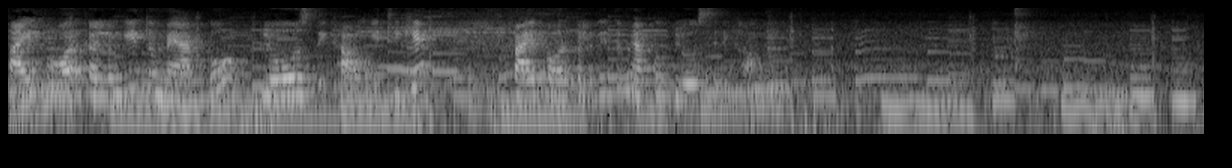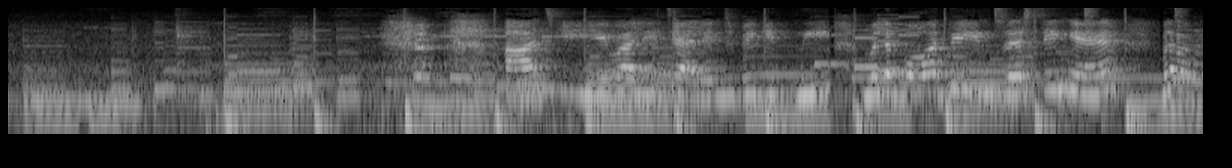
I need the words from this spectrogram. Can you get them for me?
फाइव और कर लूँगी तो मैं आपको क्लोज दिखाऊँगी ठीक है फाइव और कर लूँगी तो मैं आपको क्लोज से दिखाऊँगी आज की ये वाली चैलेंज भी कितनी मतलब बहुत ही इंटरेस्टिंग है मतलब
